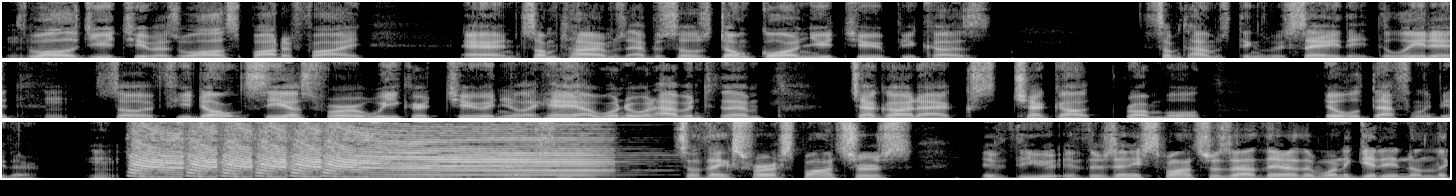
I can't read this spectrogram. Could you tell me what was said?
mm. as well as YouTube, as well as Spotify. And sometimes episodes don't go on YouTube because sometimes things we say they delete it. Mm. So if you don't see us for a week or two and you're like, hey, I wonder what happened to them, check out X, check out Rumble. It will definitely be there. Mm. absolutely. So thanks for our sponsors. If the if there's any sponsors out there that want to get in on the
